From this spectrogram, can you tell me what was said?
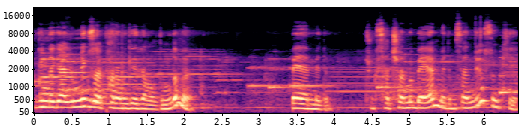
Bugün de geldim ne güzel paramı geri aldım değil mi? Beğenmedim. Çünkü saçlarımı beğenmedim. Sen diyorsun ki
